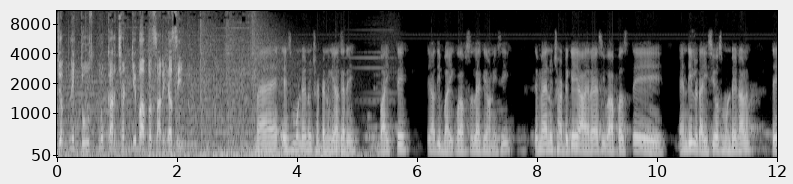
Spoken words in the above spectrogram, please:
ਜੋ ਆਪਣੇ ਦੋਸਤ ਨੂੰ ਘਰ ਛੱਡ ਕੇ ਵਾਪਸ ਆ ਰਿਹਾ ਸੀ। ਮੈਂ ਇਸ ਮੁੰਡੇ ਨੂੰ ਛੱਡਣ ਗਿਆ ਘਰੇ ਬਾਈਕ ਤੇ ਤੇ ਆਪਦੀ ਬਾਈਕ ਵਾਪਸ ਲੈ ਕੇ ਆਉਣੀ ਸੀ ਤੇ ਮੈਂ ਇਹਨੂੰ ਛੱਡ ਕੇ ਆ ਰਿਹਾ ਸੀ ਵਾਪਸ ਤੇ ਇਹਦੀ ਲੜਾਈ ਸੀ ਉਸ ਮੁੰਡੇ ਨਾਲ ਤੇ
